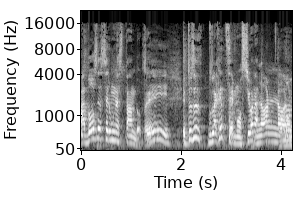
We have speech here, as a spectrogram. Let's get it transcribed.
A dos de hacer un stand-up, ¿eh? Entonces, pues la gente se emociona. No, no, ¿Cómo no.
